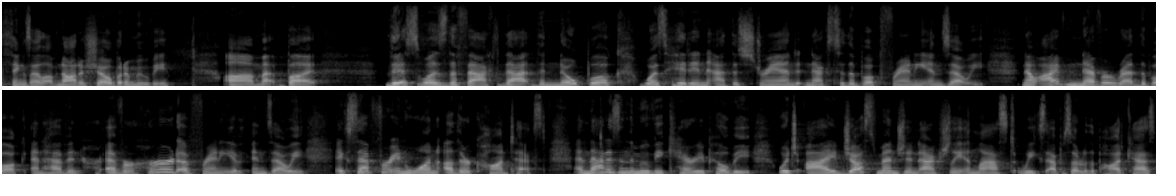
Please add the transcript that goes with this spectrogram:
things I love. Not a show, but a movie. Um, but this was the fact that the notebook was hidden at the strand next to the book Franny and Zooey. Now, I've never read the book and haven't ever heard of Franny and Zooey except for in one other context, and that is in the movie Carrie Pilby, which I just mentioned actually in last week's episode of the podcast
